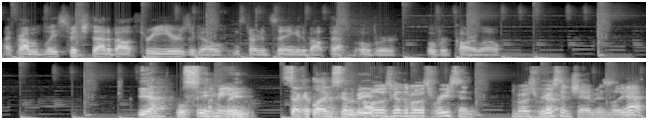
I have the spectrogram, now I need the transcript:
I probably switched that about three years ago and started saying it about Pep over over Carlo. Yeah, we'll see. I mean- second leg's going to be. Oh, has got the most recent, the most Yeah. recent Champions League. Yeah,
